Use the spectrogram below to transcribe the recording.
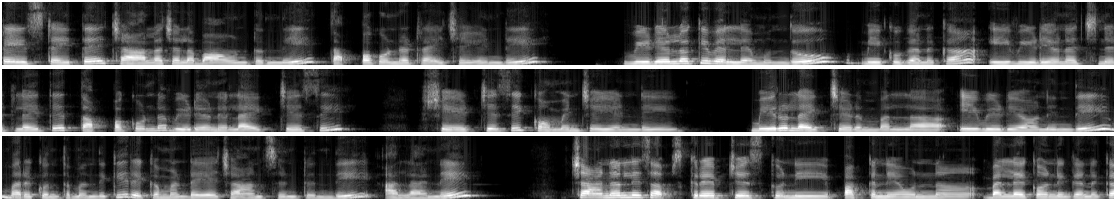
టేస్ట్ అయితే చాలా చాలా బాగుంటుంది. తప్పకుండా ట్రై చేయండి. వీడియోలోకి వెళ్ళే ముందు మీకు గనక ఈ వీడియో నచ్చినట్లయితే తప్పకుండా వీడియోని లైక్ చేసి షేర్ చేసి కామెంట్ చేయండి. మీరు లైక్ చేయడం వల్ల ఈ వీడియో అనేది మరికొంతమందికి రికమెండ్ అయ్యే ఛాన్స్ ఉంటుంది. అలానే ఛానల్ని సబ్స్క్రైబ్ చేసుకుని పక్కనే ఉన్న బెల్ ఐకాన్ని గనక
